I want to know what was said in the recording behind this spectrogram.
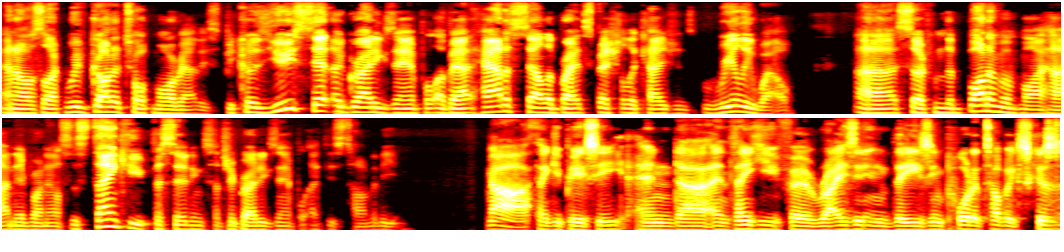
and I was like, we've got to talk more about this because you set a great example about how to celebrate special occasions really well. Uh, so, from the bottom of my heart and everyone else's, thank you for setting such a great example at this time of the year. Ah, thank you, Piercy, and uh, and thank you for raising these important topics. Because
